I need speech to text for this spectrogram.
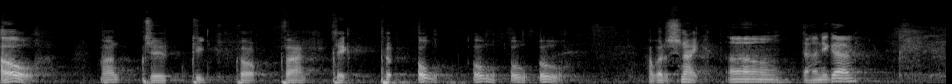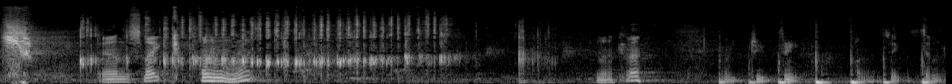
Oh. One, two, three, four, five, six. Oh, oh, oh, oh. I've got a snake. Oh, down you go. Down the snake. All right. Uh-huh. One, two, three, five, six, seven,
